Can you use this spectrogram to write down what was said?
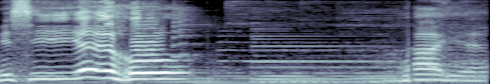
Missy Yeho. Yeah.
